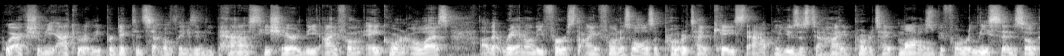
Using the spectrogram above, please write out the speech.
who actually accurately predicted several things in the past. He shared the iPhone Acorn OS uh, that ran on the first iPhone, as well as a prototype case that Apple uses to hide prototype models before releasing. So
